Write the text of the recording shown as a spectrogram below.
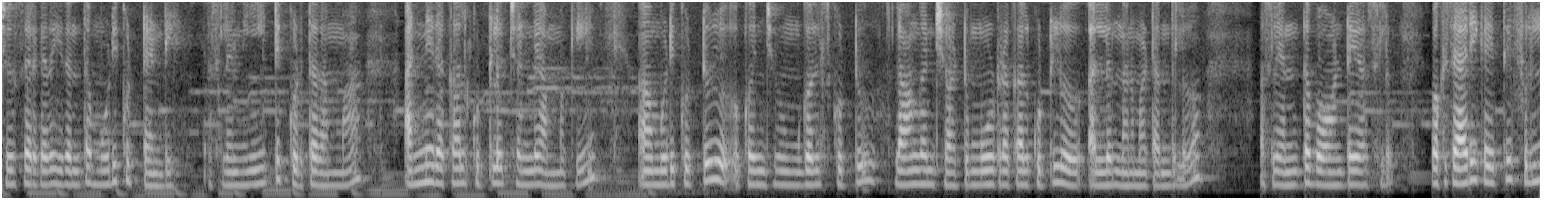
చూసారు కదా ఇదంతా ముడి కుట్టండి. అసలు నీట్గా కుడుతుందమ్మ. అన్ని రకాల కుట్లు వచ్చండి అమ్మకి. ముడి కుట్టు కొంచెం గొలుసు కుట్టు లాంగ్ అండ్ షార్ట్ మూడు రకాల కుట్లు అల్లుందనమాట అందులో. అసలు ఎంత బాగుంటాయి అసలు. ఒక శారీకి అయితే ఫుల్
